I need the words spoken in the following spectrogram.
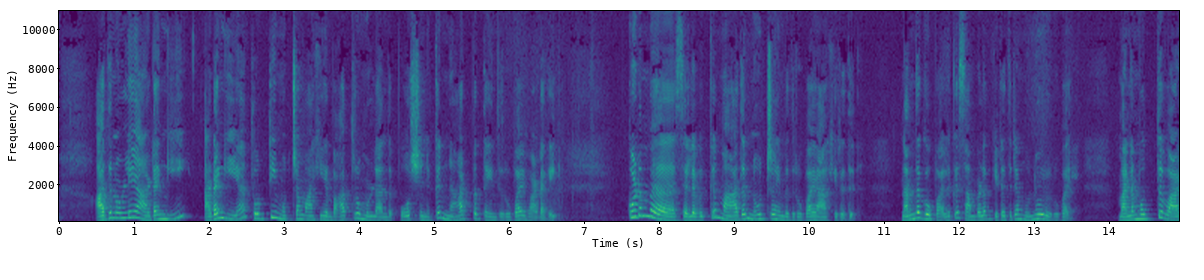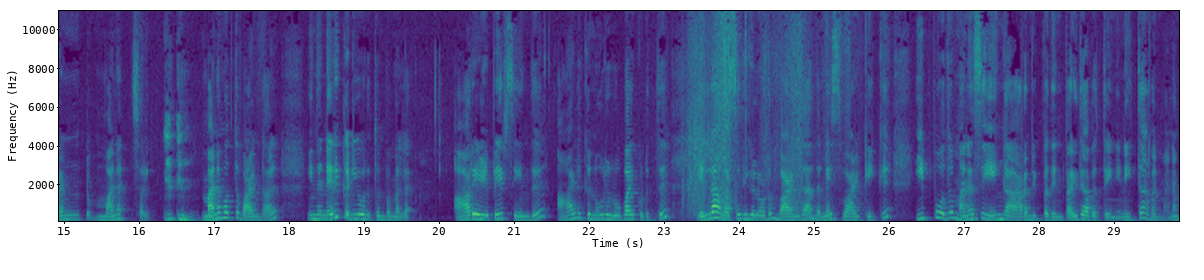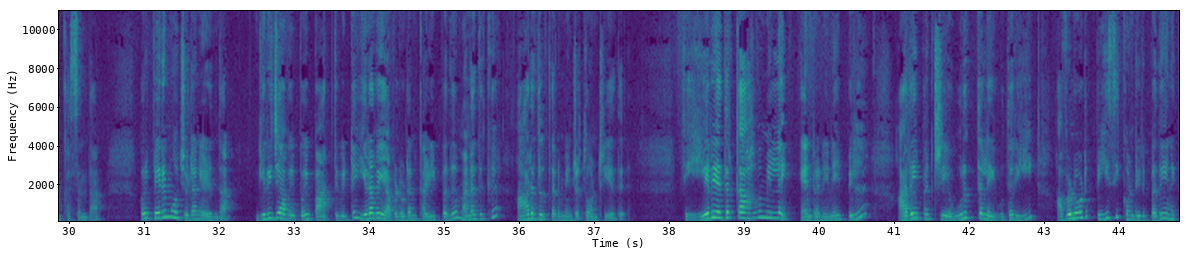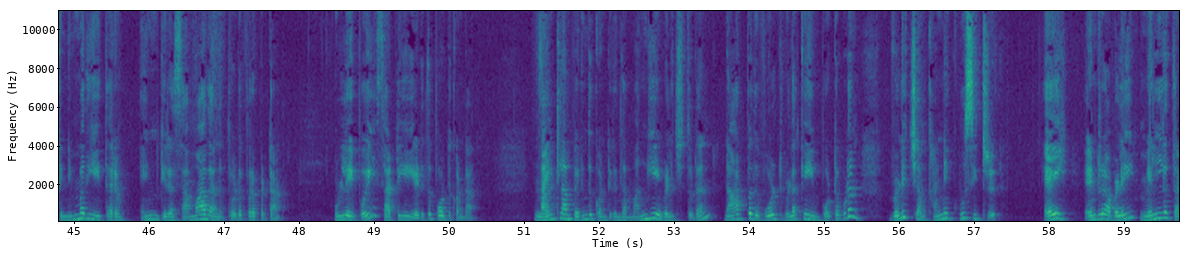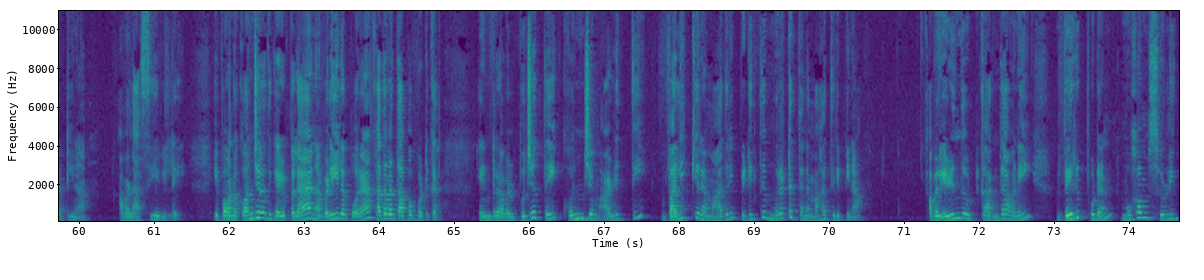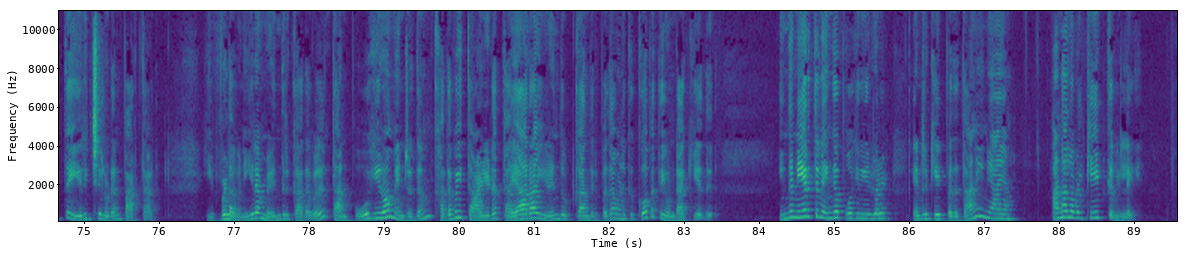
அதனுள்ளே அடங்கி அடங்கிய தொட்டி முற்றமாகிய பாத்ரூம் உள்ள அந்த போர்ஷனுக்கு நாற்பத்தைந்து ரூபாய் வாடகை. குடும்ப செலவுக்கு மாதம் நூற்றி ஐம்பது ரூபாய் ஆகிறது. நந்தகோபாலுக்கு சம்பளம் கிட்டத்தட்ட முந்நூறு ரூபாய். மனமொத்து வாழ் மன சாரி மனமொத்து வாழ்ந்தால் இந்த நெருக்கடி ஒரு துன்பம் அல்ல. ஆறு ஏழு பேர் சேர்ந்து ஆளுக்கு நூறு ரூபாய் கொடுத்து எல்லா வசதிகளோடும் வாழ்ந்த அந்த மெஸ் வாழ்க்கைக்கு இப்போது மனசு ஏங்க ஆரம்பிப்பதின் பரிதாபத்தை நினைத்து அவன் மனம் கசந்தான். ஒரு பெருமூச்சுடன் எழுந்தான். கிரிஜாவை போய் பார்த்துவிட்டு இரவை அவளுடன் கழிப்பது மனதுக்கு ஆறுதல் தரும் என்று தோன்றியது. வேறு எதற்காகவும் இல்லை என்ற நினைப்பில் அதை பற்றிய உறுத்தலை உதறி அவளோடு பேசிக் கொண்டிருப்பது எனக்கு நிம்மதியை தரும் என்கிற சமாதானத்தோடு புறப்பட்டான். உள்ளே போய் சட்டையை எடுத்து போட்டுக்கொண்டான் நைட்லாம் பெருந்து கொண்டிருந்த மங்கிய வெளிச்சத்துடன் நாற்பது வோல்ட் விளக்கையும் போட்டவுடன் வெளிச்சம் கண்ணை கூசிற்று. ஏய்! என்று அவளை மெல்ல தட்டினான். அவள் அசையவில்லை. இப்போ உன்னை கொஞ்சறதுக்கு எழுப்பலை நான் வெளியில் போகிறேன் கதவை தாப்ப போட்டுக்க என்று அவள் புஜத்தை கொஞ்சம் அழுத்தி வலிக்கிற மாதிரி பிடித்து முரட்டத்தனமாக திருப்பினான். அவள் எழுந்து உட்கார்ந்து அவனை வெறுப்புடன் முகம் சுளித்த எரிச்சலுடன் பார்த்தாள். இவ்வளவு நேரம் எழுந்திருக்காதவள் தான் போகிறோம் என்றதும் கதவை தாழிட தயாராக எழுந்து உட்கார்ந்திருப்பது அவனுக்கு கோபத்தை உண்டாக்கியது. இந்த நேரத்தில் எங்கே போகிறீர்கள்? என்று கேட்பது தானே நியாயம். ஆனால் அவள் கேட்கவில்லை.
